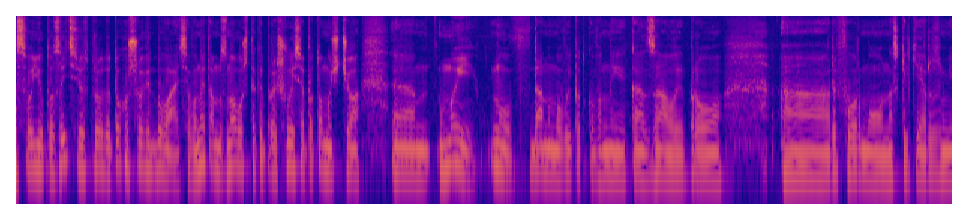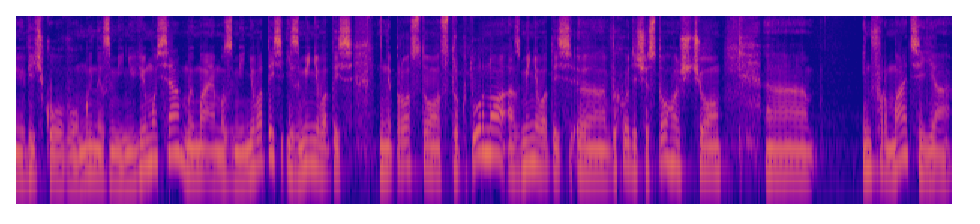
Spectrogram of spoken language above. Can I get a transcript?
свою позицію з приводу того, що відбувається. Вони там знову ж таки пройшлися по тому, що е, ми, ну в даному випадку, вони казали про е, реформу, наскільки я розумію, військову. Ми не змінюємося, ми маємо змінюватись і змінюватись не просто структурно, а змінюватись, е, виходячи з того, що. Інформація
